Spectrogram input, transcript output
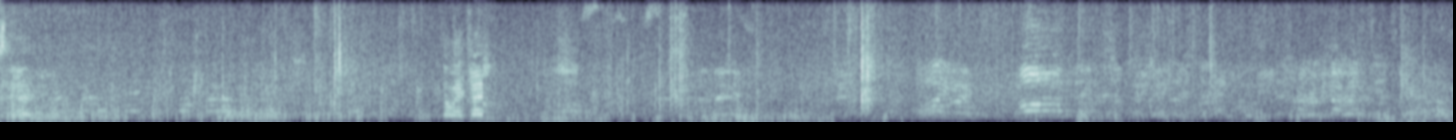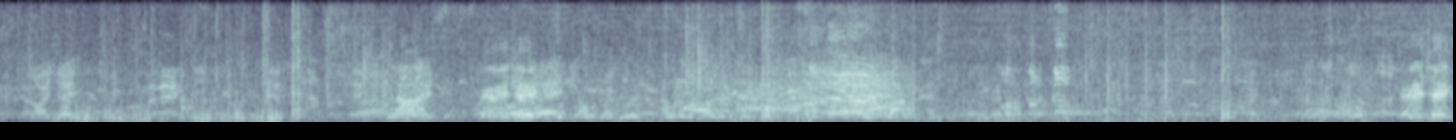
Go AJ. Go AJ. Nice. Here AJ. Hey, AJ.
